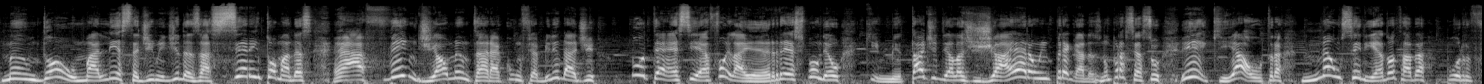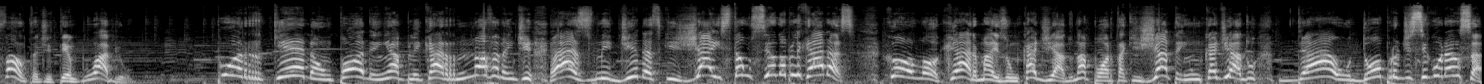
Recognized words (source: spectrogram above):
mandou uma lista de medidas a serem tomadas a fim de aumentar a confiabilidade, o TSE foi lá e respondeu que metade delas já eram empregadas no processo e que a outra não seria adotada por falta de tempo hábil por que não podem aplicar novamente as medidas que já estão sendo aplicadas? Colocar mais um cadeado na porta que já tem um cadeado dá o dobro de segurança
